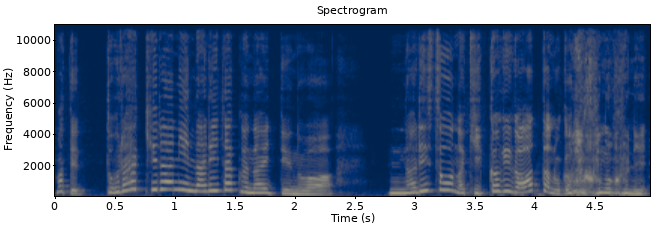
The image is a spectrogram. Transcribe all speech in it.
待ってドラキュラになりたくないっていうのはなりそうなきっかけがあったのかな この子に。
